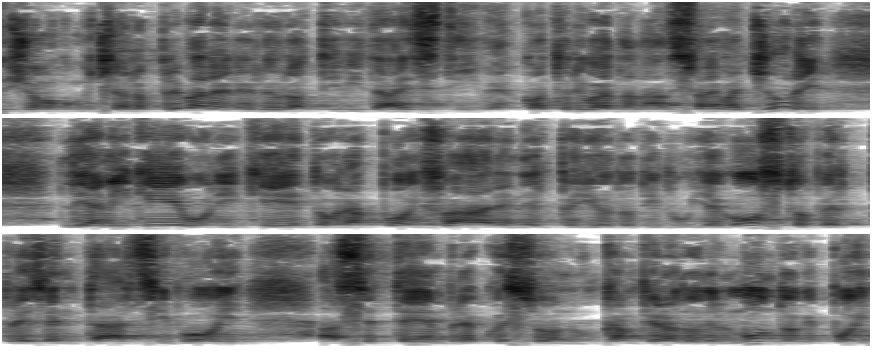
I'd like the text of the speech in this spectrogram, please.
diciamo, cominciare a preparare le loro attività estive. Quanto riguarda la nazionale maggiore, le amichevoli che dovrà poi fare nel periodo di luglio-agosto per presentarsi poi a settembre a questo campionato del mondo che poi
